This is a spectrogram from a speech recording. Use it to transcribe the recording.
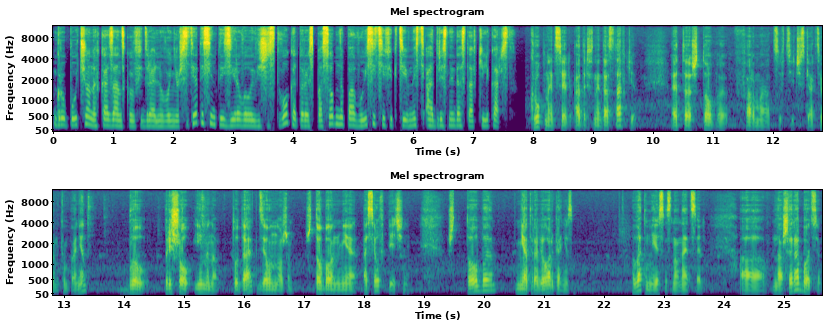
Группа ученых Казанского федерального университета синтезировала вещество, которое способно повысить эффективность адресной доставки лекарств. Крупная цель адресной доставки – это чтобы фармацевтический активный компонент был, пришел именно туда, где он нужен, чтобы он не осел в печени, чтобы не отравил организм. В этом и есть основная цель. А, в нашей работе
